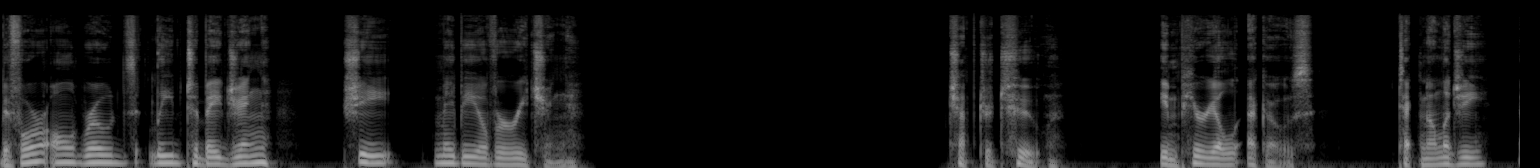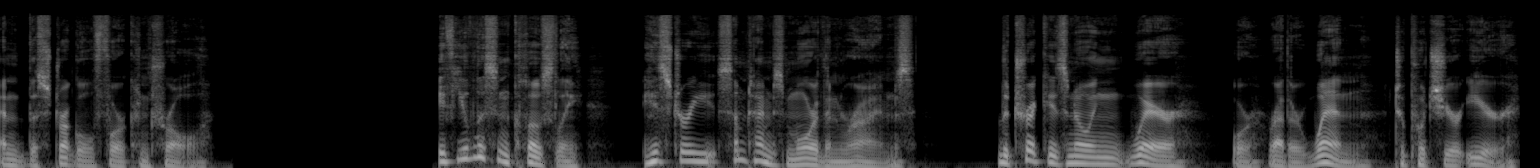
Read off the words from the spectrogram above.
Before all roads lead to Beijing, Xi may be overreaching. Chapter 2 Imperial Echoes Technology and the Struggle for Control. If you listen closely, history sometimes more than rhymes. The trick is knowing where, or rather when, to put your ear.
